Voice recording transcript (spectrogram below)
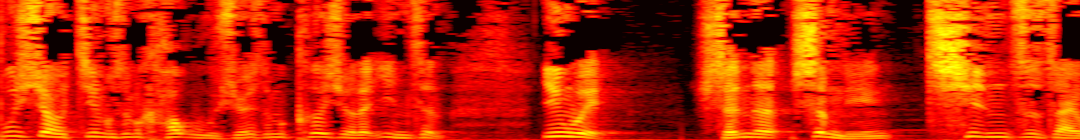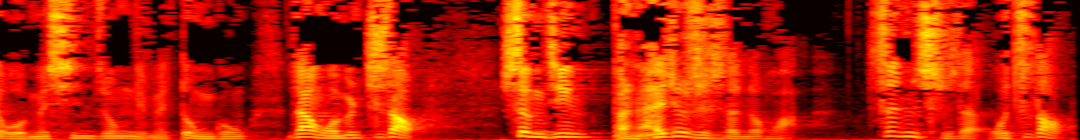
不需要经过什么考古学、什么科学的印证，因为神的圣灵亲自在我们心中里面动工，让我们知道圣经本来就是神的话，真实的。我知道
